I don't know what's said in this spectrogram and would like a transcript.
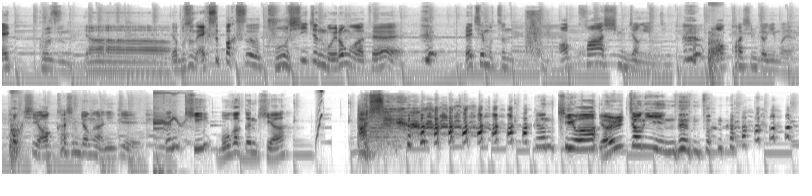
애꿎은. 야, 야 무슨 엑스박스 9 시즌 뭐 이런 거 같아. 대체 무슨 억화 심정이지. 억화 심정이 뭐야? 혹시 억화 심정은 아니지? 끊기? 뭐가 끊기야? 아씨. 끊기와 열정이 있는 분.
